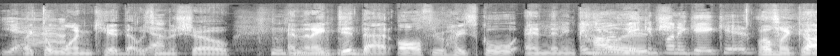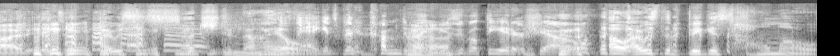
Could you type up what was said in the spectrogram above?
Like the Mm. One kid that was in the show. And then I did that all through high school and then in And college. you were making fun of gay kids? Oh my god. I was in such denial. It's better come to my musical theater show. Oh, I was the biggest homo.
